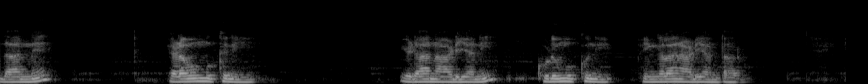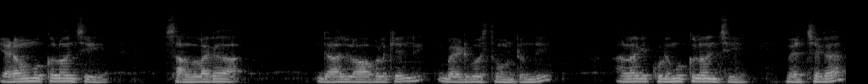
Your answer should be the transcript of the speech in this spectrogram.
దాన్నే ఎడమ ముక్కుని ఇడానాడి అని కుడిముక్కుని పింగళనాడి అంటారు. ఎడమ ముక్కులోంచి చల్లగా గాలి లోపలికి వెళ్ళి బయటకు వస్తూ ఉంటుంది. అలాగే కుడిముక్కులోంచి వెచ్చగా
